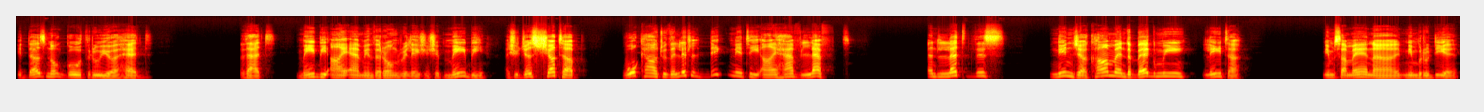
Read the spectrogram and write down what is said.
it does not go through your head that maybe I am in the wrong relationship. Maybe I should just shut up, walk out with the little dignity I have left, and let this ninja come and beg me later. Nimsamehe na nimrudie.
